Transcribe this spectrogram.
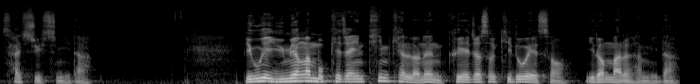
살 수 있습니다. 미국의 유명한 목회자인 팀 켈러는 그에 져서 기도에서 이런 말을 합니다.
